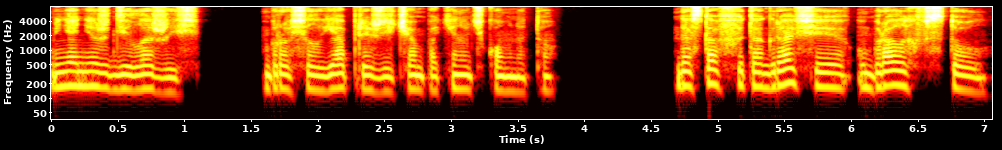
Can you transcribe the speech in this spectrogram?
Меня не жди, ложись, бросил я, прежде чем покинуть комнату. Достав фотографии, убрал их в стол.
